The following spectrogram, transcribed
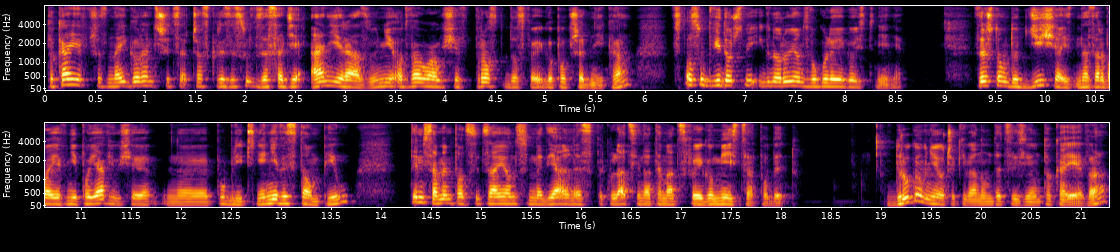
Tokajew przez najgorętszy czas kryzysu w zasadzie ani razu nie odwołał się wprost do swojego poprzednika, w sposób widoczny ignorując w ogóle jego istnienie. Zresztą do dzisiaj Nazarbajew nie pojawił się e, publicznie, nie wystąpił, tym samym podsycając medialne spekulacje na temat swojego miejsca pobytu. Drugą nieoczekiwaną decyzją Tokajewa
